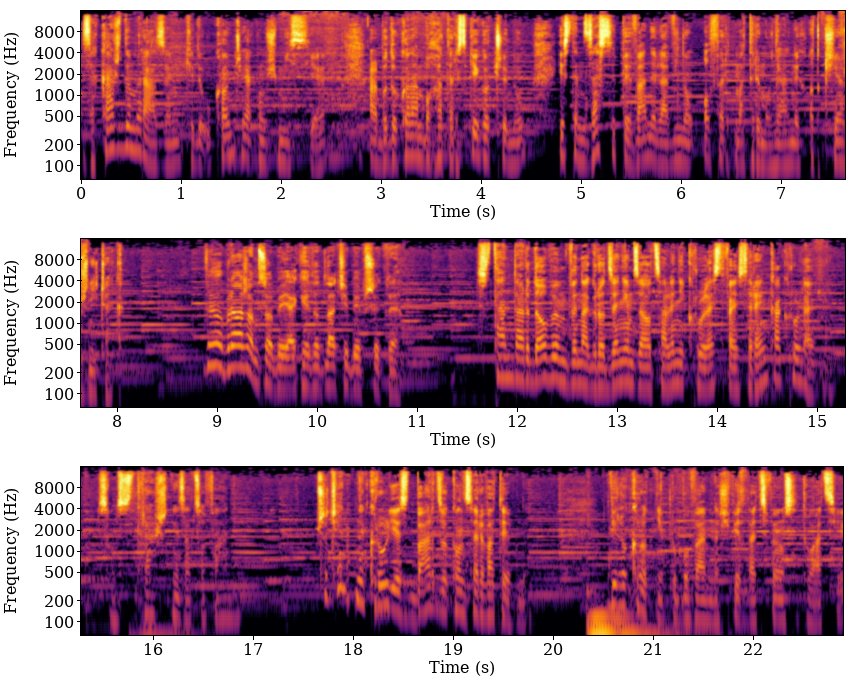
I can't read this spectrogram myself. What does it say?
Za każdym razem, kiedy ukończę jakąś misję albo dokonam bohaterskiego czynu, jestem zasypywany lawiną ofert matrymonialnych od księżniczek. Wyobrażam sobie, jakie to dla ciebie przykre. Standardowym wynagrodzeniem za ocalenie królestwa jest ręka królewy. Są strasznie zacofani. Przeciętny król jest bardzo konserwatywny. Wielokrotnie próbowałem naświetlać swoją sytuację,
